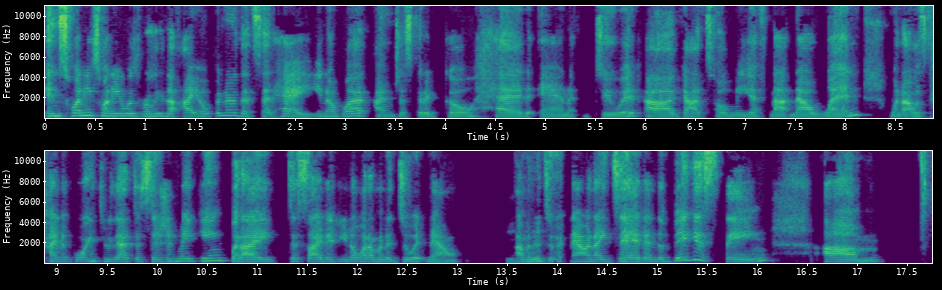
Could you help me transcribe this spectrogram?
in 2020 it was really the eye opener that said hey you know what i'm just going to go ahead and do it uh, god told me if not now when when i was kind of going through that decision making but i decided you know what i'm going to do it now mm-hmm. i'm going to do it now and i did and the biggest thing um,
